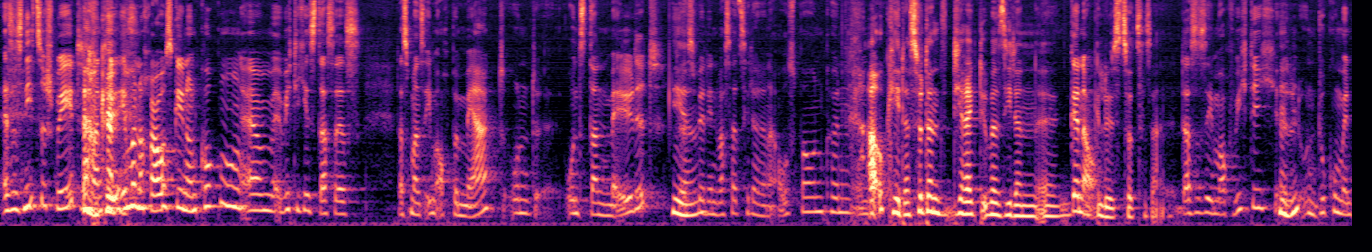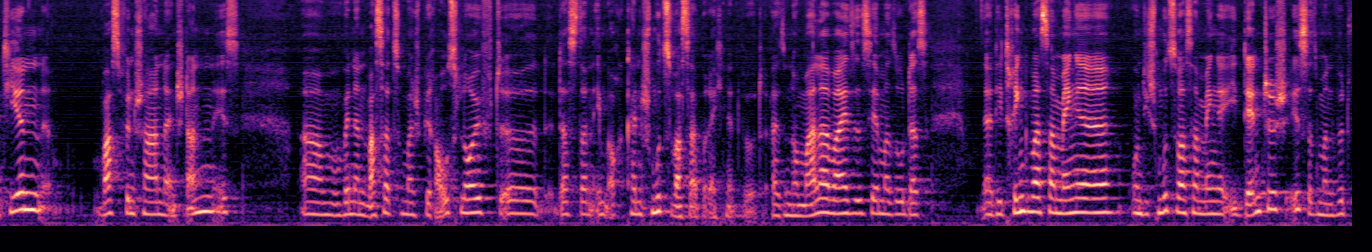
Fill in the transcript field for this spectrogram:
es ist nie zu spät. Man okay. kann immer noch rausgehen und gucken. Ähm, wichtig ist, dass es dass man es eben auch bemerkt und uns dann meldet, ja. dass wir den Wasserzähler dann ausbauen können. ah, okay, das wird dann direkt über Sie dann äh, genau. gelöst sozusagen. Das ist eben auch wichtig mhm. äh, und dokumentieren, was für ein Schaden da entstanden ist. Ähm, wenn dann Wasser zum Beispiel rausläuft, äh, dass dann eben auch kein Schmutzwasser berechnet wird. Also normalerweise ist es ja immer so, dass äh, die Trinkwassermenge und die Schmutzwassermenge identisch ist. Also man wird,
